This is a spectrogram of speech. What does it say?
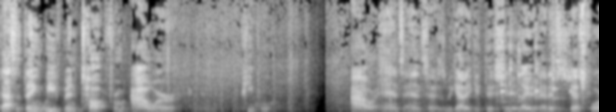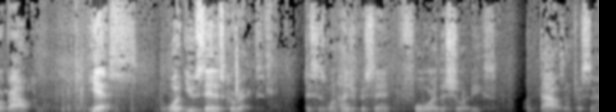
That's the thing we've been taught from our people, our ants- ancestors. We gotta get this shit later. That it's just for about. Yes, what you said is correct. This is one hundred percent for the shorties, one thousand percent.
